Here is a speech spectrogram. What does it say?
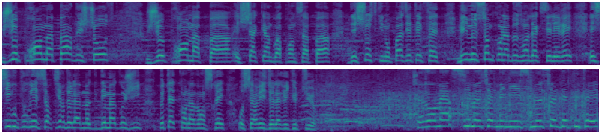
Je prends ma part des choses, je prends ma part et chacun doit prendre sa part des choses qui n'ont pas été faites. Mais il me semble qu'on a besoin d'accélérer et si vous pouviez sortir de la démagogie, peut-être qu'on avancerait au service de l'agriculture. Je vous remercie, Monsieur le Ministre. Monsieur le député.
